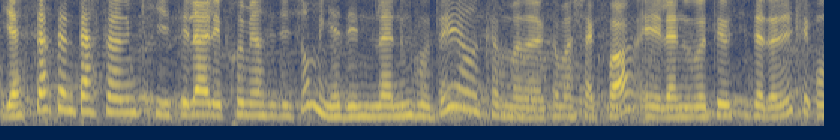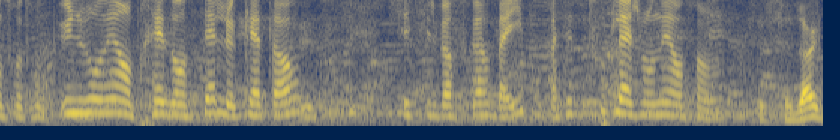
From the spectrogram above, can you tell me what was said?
Il y a certaines personnes qui étaient là à les premières éditions, mais il y a des, la nouveauté hein, comme, euh, comme à chaque fois. Et la nouveauté aussi cette année, c'est qu'on se retrouve une journée en présentiel le 14 chez Silver Square Bailly pour passer toute la journée ensemble. C'est dingue,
